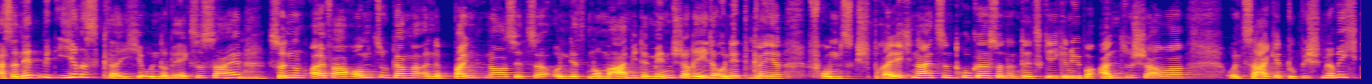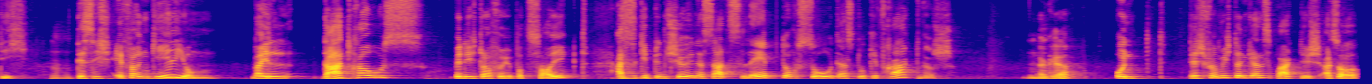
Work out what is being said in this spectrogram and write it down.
also nicht mit ihresgleichen unterwegs zu sein, sondern einfach rumzugangen, an der Bank nachsitzen und jetzt normal mit den Menschen reden und nicht gleich ein frommes Gespräch drucken, sondern das Gegenüber anzuschauen und sagen, du bist mir wichtig. Das ist Evangelium, weil daraus bin ich dafür überzeugt. Also es gibt den schönen Satz, leb doch so, dass du gefragt wirst. Okay. Und das ist für mich dann ganz praktisch. Also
